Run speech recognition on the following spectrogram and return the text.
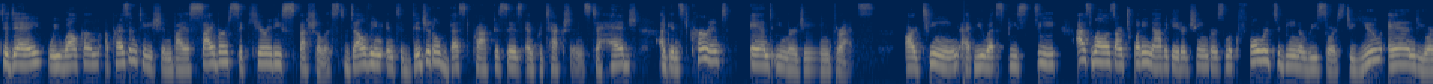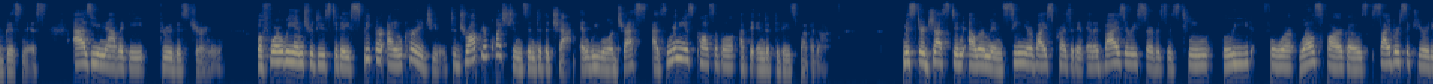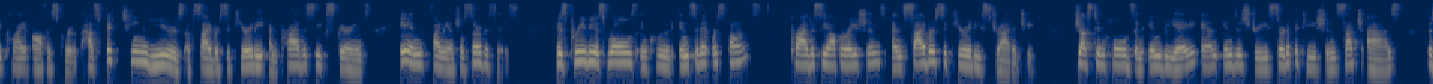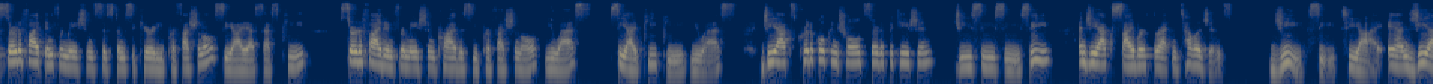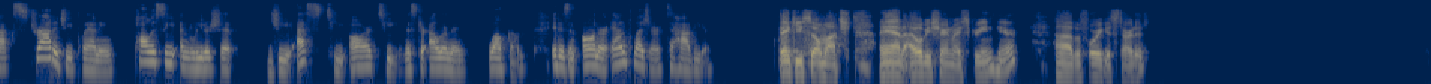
Today, we welcome a presentation by a cybersecurity specialist delving into digital best practices and protections to hedge against current and emerging threats. Our team at USBC, as well as our 20 Navigator chambers, look forward to being a resource to you and your business as you navigate through this journey. Before we introduce today's speaker, I encourage you to drop your questions into the chat and we will address as many as possible at the end of today's webinar. Mr. Justin Ellerman, Senior Vice President and Advisory Services Team Lead for Wells Fargo's Cybersecurity Client Office Group, has 15 years of cybersecurity and privacy experience in financial services. His previous roles include incident response, privacy operations, and cybersecurity strategy. Justin holds an MBA and industry certifications such as the Certified Information System Security Professional, CISSP, Certified Information Privacy Professional, US, CIPP, US, GIAC's Critical Controlled Certification, GCCC, and GIAC's Cyber Threat Intelligence, GCTI, and GIAC's Strategy Planning, Policy and Leadership, GSTRT. Mr. Ellerman, welcome. It is an honor and pleasure to have you. Thank you so much. And I will be sharing my screen here uh, before we get started.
